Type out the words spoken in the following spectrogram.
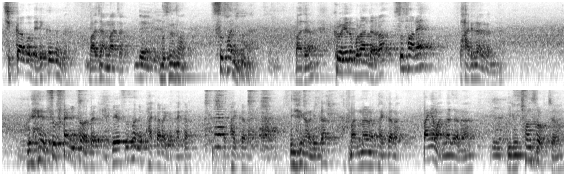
직각으로 내리끊는 거야. 맞아, 안 맞아? 네. 무슨 선? 수선입니다. 맞아요? 그리고 얘를 뭐라 하는지 알아? 수선의 발이라 그럽니다. 왜 수선이 좀 어때? 얘 수선의 발가락이야, 발가락. 어, 발가락. 이해가 오니까? 만나는 발가락. 땅에 만나잖아. 네. 이름 촌스럽죠?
